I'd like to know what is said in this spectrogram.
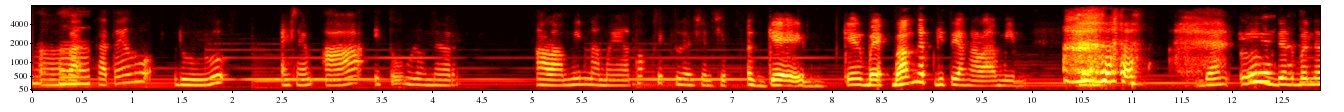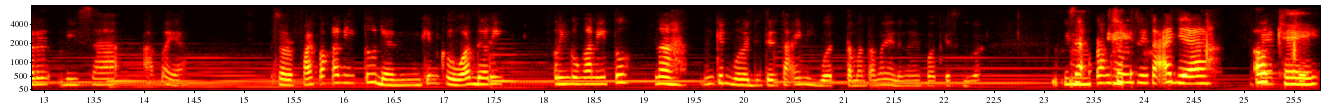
Uh, katanya lu dulu SMA itu benar-benar ngalamin namanya toxic relationship again. Kayak baik banget gitu yang ngalamin. Dan, dan lu Iya. bener-bener bisa apa ya survive akan itu dan mungkin keluar dari lingkungan itu. Nah mungkin boleh diceritain nih buat teman-teman yang dengerin podcast gue bisa Hmm, langsung cerita aja. Oke,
